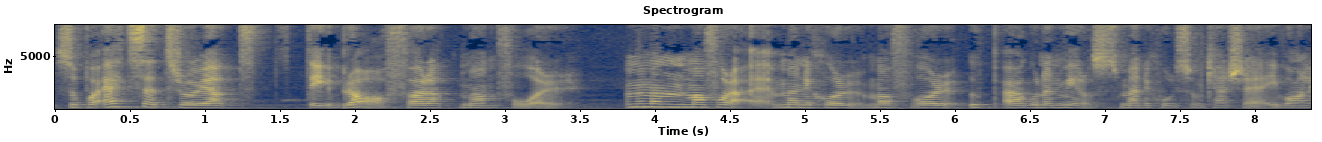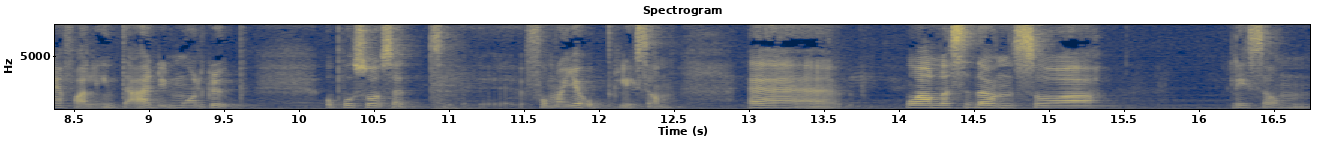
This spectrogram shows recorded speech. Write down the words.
Så på ett sätt tror jag att det är bra för att man får men man, man får äh, människor, man får upp ögonen mer hos människor som kanske i vanliga fall inte är din målgrupp. Och på så sätt eh, får man jobb liksom. Eh, å andra sidan så liksom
